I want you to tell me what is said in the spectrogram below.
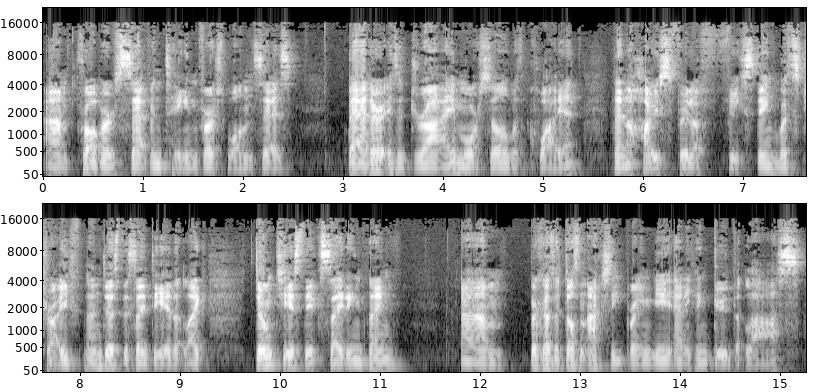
Um, proverbs 17 verse 1 says better is a dry morsel with quiet than a house full of feasting with strife. And just this idea that like don't chase the exciting thing. Um, because it doesn't actually bring you anything good that lasts.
